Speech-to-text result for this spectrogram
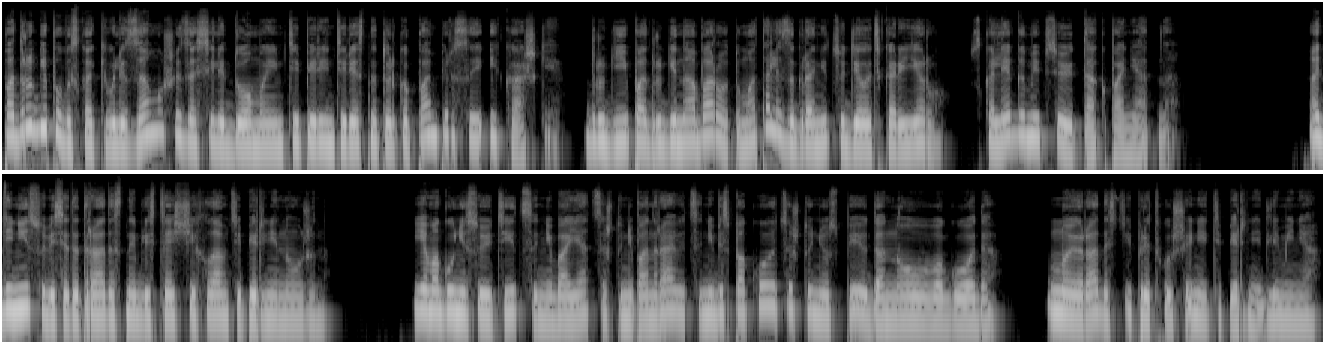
Подруги повыскакивали замуж и засели дома, им теперь интересны только памперсы и кашки. Другие подруги, наоборот, умотали за границу делать карьеру. С коллегами все и так понятно. А Денису весь этот радостный блестящий хлам теперь не нужен. Я могу не суетиться, не бояться, что не понравится, не беспокоиться, что не успею до Нового года. Но и радость, и предвкушение теперь не для меня.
